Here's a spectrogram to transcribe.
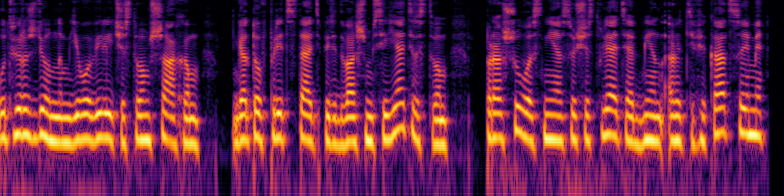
утвержденным его величеством шахом, готов предстать перед вашим сиятельством, прошу вас не осуществлять обмен ратификациями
